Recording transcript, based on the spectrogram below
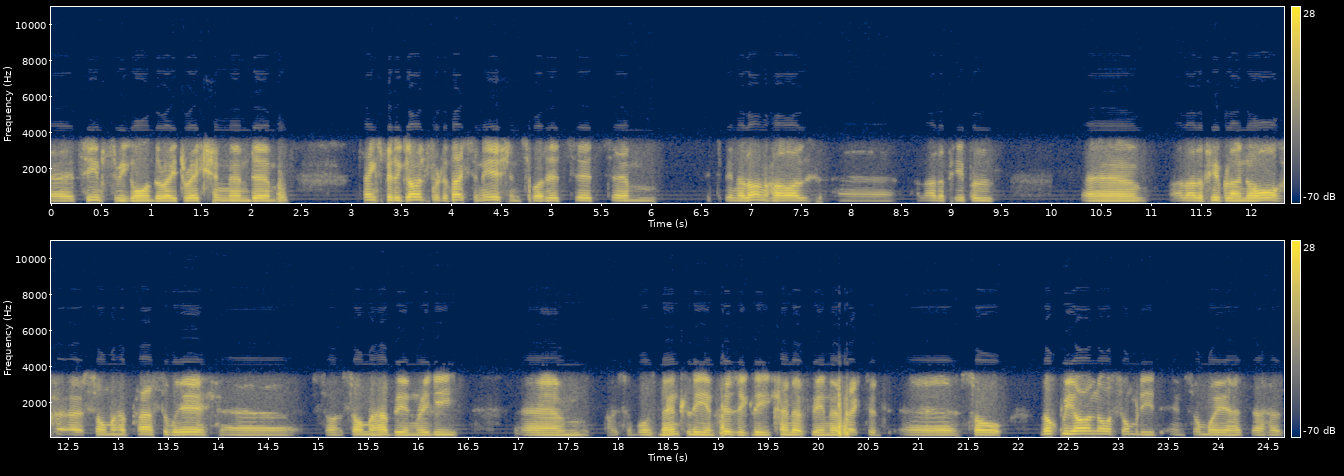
Uh, it seems to be going the right direction, and um, thanks be to God for the vaccinations. But it's it's um, it's been a long haul. Uh, a lot of people um, a lot of people I know, uh, some have passed away. So, some have been really, um, I suppose, mentally and physically kind of been affected. Uh, so, look, we all know somebody in some way that has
